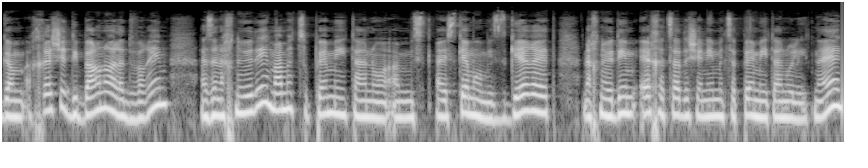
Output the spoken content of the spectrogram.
גם אחרי שדיברנו על הדברים, אז אנחנו יודעים מה מצופה מאיתנו, ההסכם הוא מסגרת, אנחנו יודעים איך הצד השני מצפה מאיתנו להתנהג.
